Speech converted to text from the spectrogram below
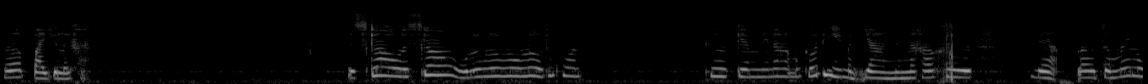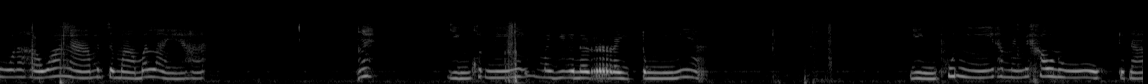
เออไปกันเลยค่ะ let's go let's go เร็วเร็วเร็วทุกคน คือเกมนี้นะคะ มันก็ดีเหมือนอย่างหนึ่งนะคะ คือเนี่ยเราจะไม่รู้นะคะว่าน้ำมันจะมาเมื่อไหร่นะคะเอ๊ะหญิงคนนี้มายืนอะไรตรงนี้เนี่ย หญิงผู้นี้ทำไมไม่เข้ารูเดี๋ยวน้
